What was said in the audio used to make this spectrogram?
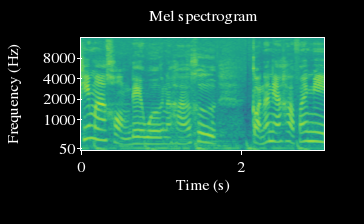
ที่มาของ Daywork นะคะก็คือ ก่อนหน้านี้ค่ะฝ้ายมี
